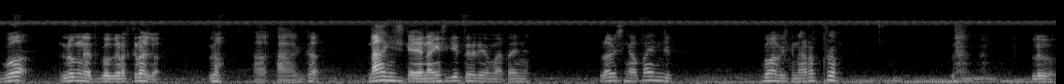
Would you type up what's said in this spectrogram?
gue lu ngeliat gue gerak-gerak gak loh agak nangis kayak nangis gitu dia matanya. Lo habis ngapain Juk? gue habis kena rep lu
